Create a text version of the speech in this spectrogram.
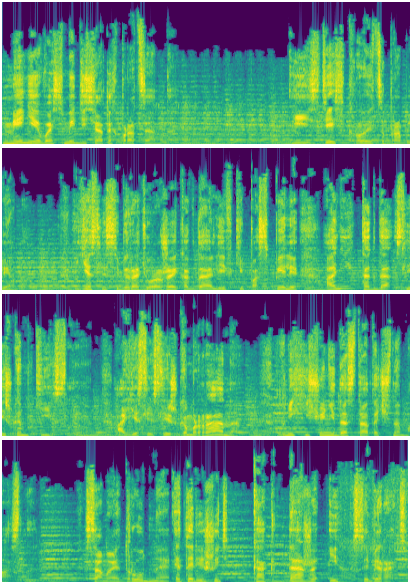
менее 0,8%. И здесь кроется проблема. Если собирать урожай, когда оливки поспели, они тогда слишком кислые. А если слишком рано, в них еще недостаточно масла. Самое трудное — это решить, когда же их собирать.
